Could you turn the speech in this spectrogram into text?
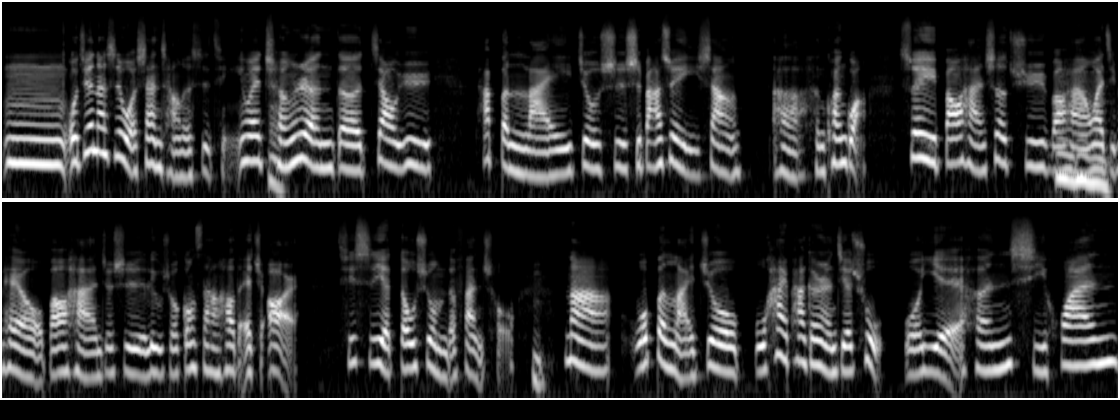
嗯，我觉得那是我擅长的事情，因为成人的教育，它本来就是十八岁以上，呃，很宽广，所以包含社区，包含外籍配偶，包含就是例如说公司行号的 HR，其实也都是我们的范畴。嗯那我本来就不害怕跟人接触，我也很喜欢。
